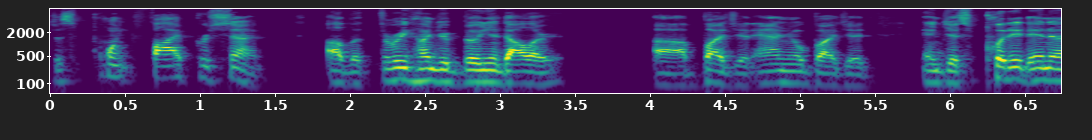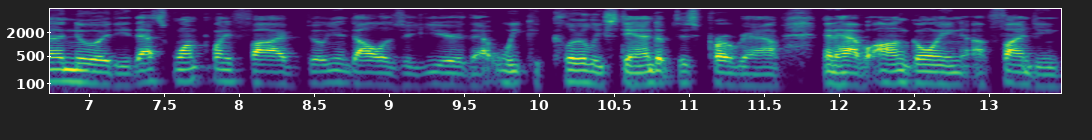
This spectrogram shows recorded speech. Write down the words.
just 0.5 percent of a 300 billion dollar uh, budget, annual budget, and just put it in an annuity, that's $1.5 billion a year that we could clearly stand up this program and have ongoing uh, funding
